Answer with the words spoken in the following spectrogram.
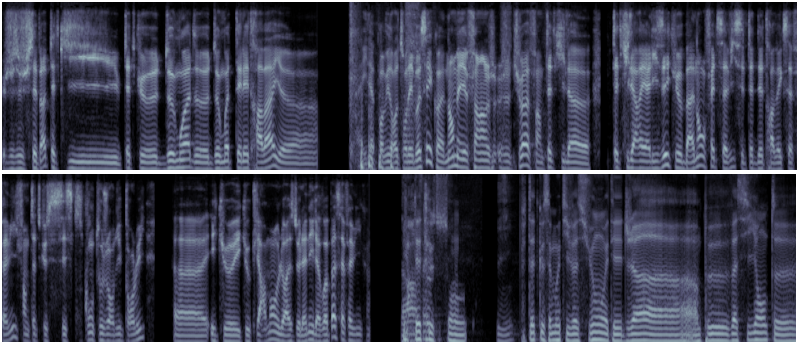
Je, je sais pas, peut-être qu'il, peut-être que deux mois de deux mois de télétravail, euh, il a pas envie de retourner bosser quoi. Non mais enfin, tu vois, enfin peut-être qu'il a peut-être qu'il a réalisé que bah non en fait sa vie c'est peut-être d'être avec sa famille. Enfin peut-être que c'est ce qui compte aujourd'hui pour lui euh, et que et que clairement le reste de l'année il la voit pas sa famille. En peut-être fait- que son, peut-être que sa motivation était déjà un peu vacillante euh,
